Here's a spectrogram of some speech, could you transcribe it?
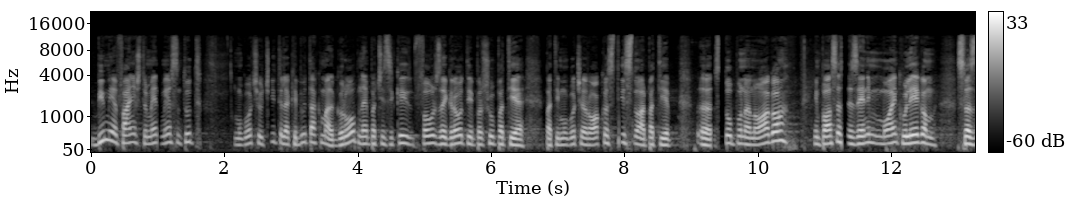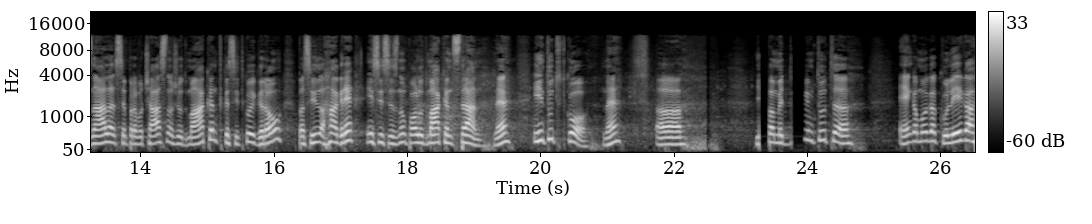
Bil mi je fajn inštrument, imel sem tudi mogoče učitelja, ki je bil tako mal grob, ne, pa če si kaj fauž zaigral, ti je prišel, pa ti je, pa ti je mogoče roko stisnil ali pa ti je uh, stopil na nogo in pa se z enim mojim kolegom sva znala se pravočasno že odmakniti, ker si tako igral, pa si videl, aha, gre in si se znal pol odmakniti stran. Ne. In tudi tako. Ne. Uh, je pa med drugim tudi uh, enega mojega kolega,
